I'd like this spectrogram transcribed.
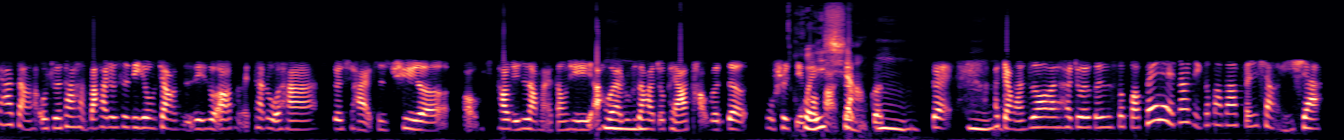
家长，我觉得他很棒，他就是利用这样子，例如说啊，他如果他跟小孩子去了哦超级市场买东西，啊回来路上他就陪他讨论这故事结构回法这五个，想嗯。对，嗯。他讲完之后，他就会跟他说：“宝贝，那你跟妈妈分享一下，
